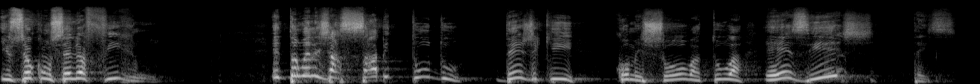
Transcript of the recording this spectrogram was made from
e o seu conselho é firme. Então ele já sabe tudo desde que começou a tua existência.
